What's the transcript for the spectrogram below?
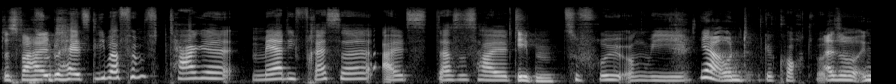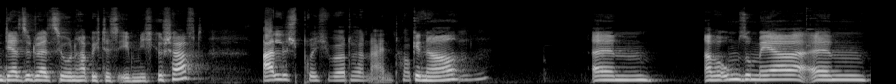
das war halt du hältst lieber fünf Tage mehr die Fresse, als dass es halt eben. zu früh irgendwie Ja, und gekocht wird. also in der Situation habe ich das eben nicht geschafft. Alle Sprichwörter in einen Topf. Genau. Ähm, aber umso mehr ähm,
